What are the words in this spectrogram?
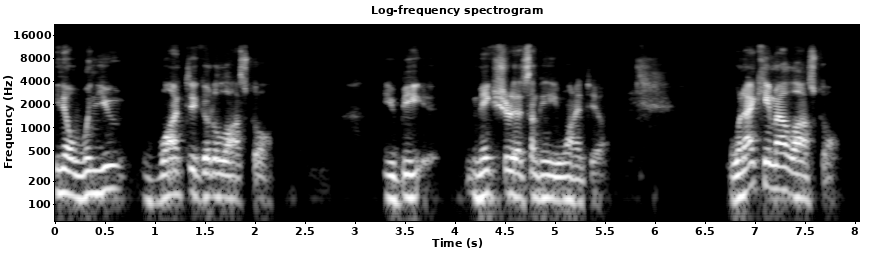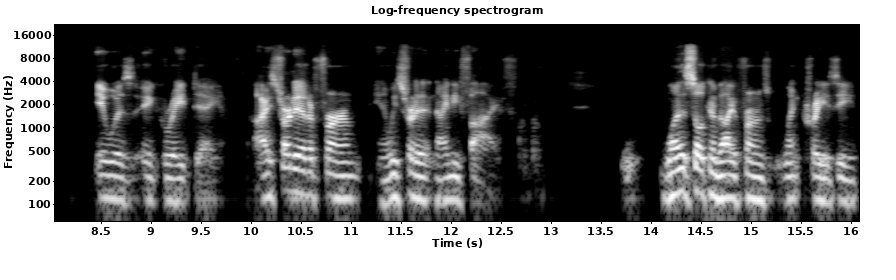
You know, when you want to go to law school, you be make sure that's something you want to do. When I came out of law school, it was a great day. I started at a firm and we started at 95. One of the Silicon Valley firms went crazy,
